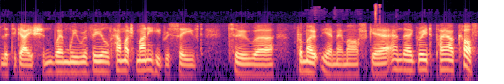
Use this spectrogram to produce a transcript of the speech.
litigation when we revealed how much money he'd received to uh, promote the MMR scare, and they agreed to pay our costs.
